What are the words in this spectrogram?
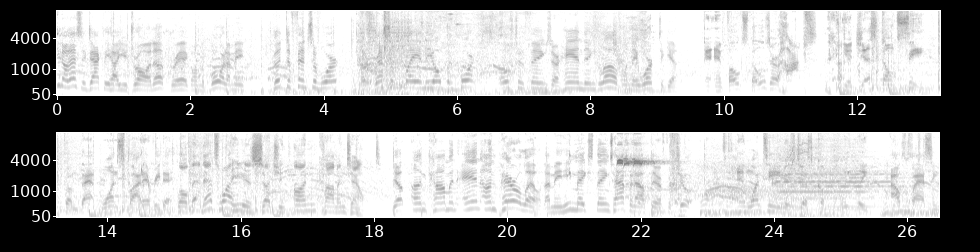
You know, that's exactly how you draw it up, Greg, on the board. I mean, good defensive work, aggressive play in the open court. Those two things are hand in glove when they work together. And, and folks, those are hops you just don't see from that one spot every day. Well, that, that's why he is such an uncommon talent. Yep, uncommon and unparalleled. I mean, he makes things happen out there for sure. And one team is just completely outclassing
